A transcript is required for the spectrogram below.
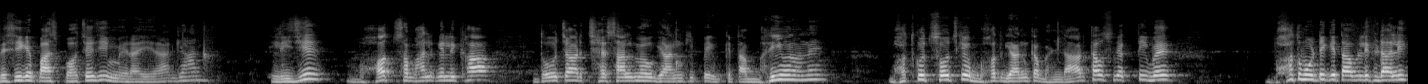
ऋषि के पास पहुँचे, जी, मेरा ये रहा ज्ञान। लीजिए, बहुत संभाल के लिखा। दो, चार छः साल में वो ज्ञान की किताब भरी उन्होंने। बहुत कुछ सोच के, बहुत ज्ञान का भंडार था उस व्यक्ति में। बहुत मोटी किताब लिख डाली।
